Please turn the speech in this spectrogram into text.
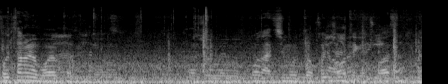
골탕을 먹였거든요. 그래가지고 오늘 아침부터 컨디션이 되게 좋았습니다.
